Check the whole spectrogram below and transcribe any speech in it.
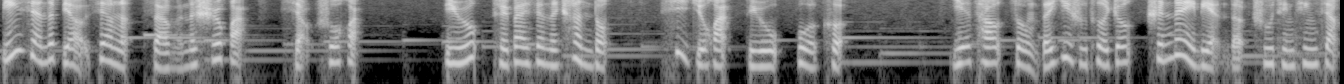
明显的表现了散文的诗化、小说化，比如腿败线的颤动；戏剧化，比如过客。野草总的艺术特征是内敛的抒情倾向，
